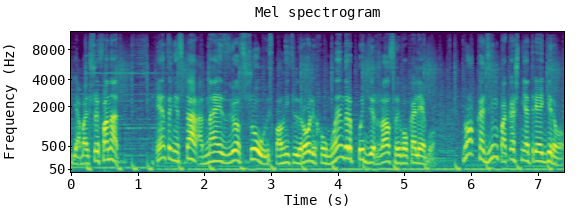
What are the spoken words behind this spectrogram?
я большой фанат. Энтони Стар, одна из звезд шоу, исполнитель роли Хоумлендера, поддержал своего коллегу. Но Кадим пока что не отреагировал.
